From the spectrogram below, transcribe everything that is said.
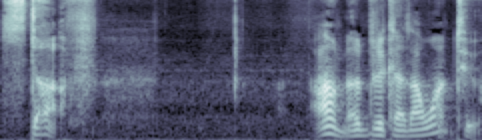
stuff. I don't know because I want to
